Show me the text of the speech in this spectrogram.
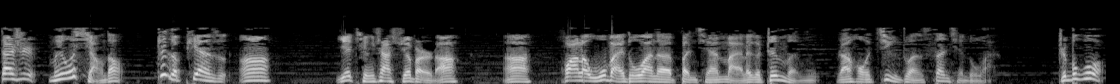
但是没有想到，这个骗子啊，也挺下血本的啊啊！花了五百多万的本钱买了个真文物，然后净赚三千多万。只不过。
